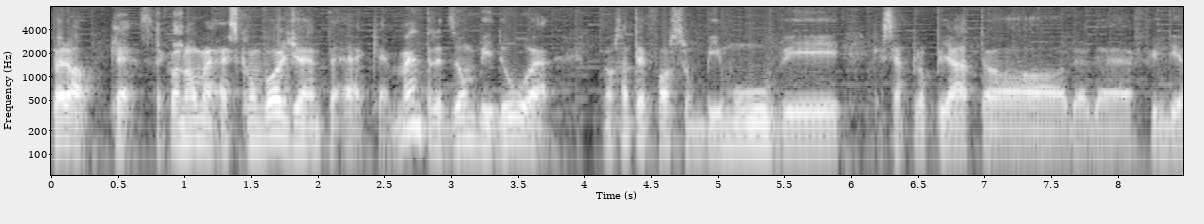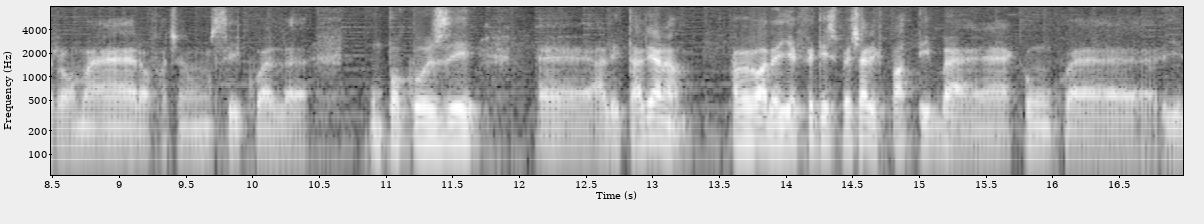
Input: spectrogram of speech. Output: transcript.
però che secondo me è sconvolgente è che mentre Zombie 2 nonostante fosse un B-movie che si è appropriato del, film di Romero facendo un sequel un po' così eh, all'italiana, aveva degli effetti speciali fatti bene, comunque gli,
